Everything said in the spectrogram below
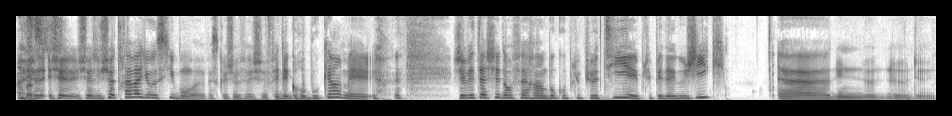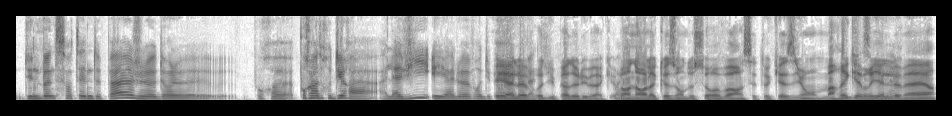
Ah bah, je, travaille aussi, bon, parce que je, fais des gros bouquins, mais je vais tâcher d'en faire un beaucoup plus petit et plus pédagogique, euh, d'une bonne centaine de pages dans pour, euh, pour introduire à, la vie et à l'œuvre du Père et à l'œuvre du Père de Lubac. Eh ben, on aura l'occasion de se revoir à cette occasion. Marie-Gabrielle Lemaire,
